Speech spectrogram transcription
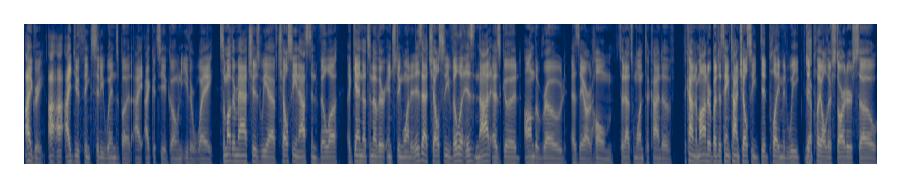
I agree. I, I I do think City wins, but I, I could see it going either way. Some other matches we have Chelsea and Aston Villa. Again, that's another interesting one. It is at Chelsea. Villa is not as good on the road as they are at home, so that's one to kind of to kind of monitor. But at the same time, Chelsea did play midweek, did Yep. play all their starters, so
